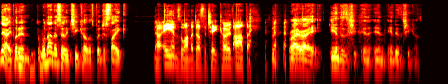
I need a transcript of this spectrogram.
yeah, he put in well, not necessarily cheat codes, but just like No, Ian's the one that does the cheat codes, aren't they? right, right. Ian does the cheat. Ian, Ian, Ian did the cheat codes.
